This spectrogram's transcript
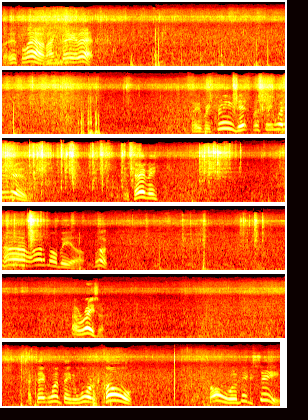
But it's loud, I can tell you that. We've retrieved it. Let's see what it is. It's heavy. Oh, automobile. Look. A racer. I tell you one thing, the water's cold. Cold with a big C.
